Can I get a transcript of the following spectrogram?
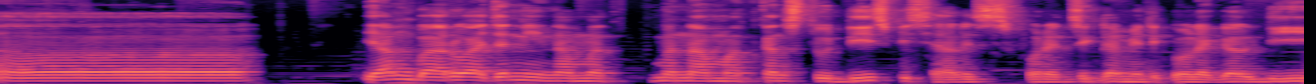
eh, yang baru aja nih namat, menamatkan studi spesialis forensik dan mediko legal di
